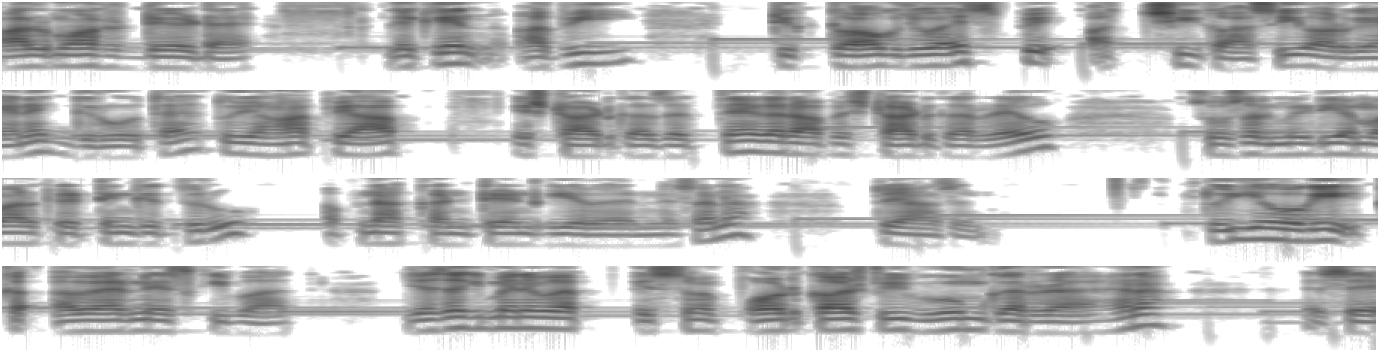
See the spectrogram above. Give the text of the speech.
almost dead है। लेकिन अभी टिकटॉक जो है, इस पर अच्छी खासी ऑर्गेनिक ग्रोथ है। तो यहाँ पे आप स्टार्ट कर सकते हैं, अगर आप स्टार्ट कर रहे हो सोशल मीडिया मार्केटिंग के थ्रू अपना कंटेंट की अवेयरनेस है ना? तो यहाँ से। तो ये होगी अवेयरनेस की बात। जैसा कि मैंने, इस समय पॉडकास्ट भी बूम कर रहा है ना? जैसे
